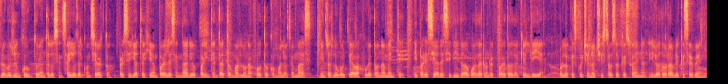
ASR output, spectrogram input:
Luego Jungkook, durante los ensayos del concierto, persiguió a Taehyun por el escenario para intentar tomarle una foto como los demás, mientras lo golpeaba juguetonamente y parecía decidido a guardar un recuerdo de aquel día, por lo que escuchen lo chistoso que suena y lo adorable que se ven.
